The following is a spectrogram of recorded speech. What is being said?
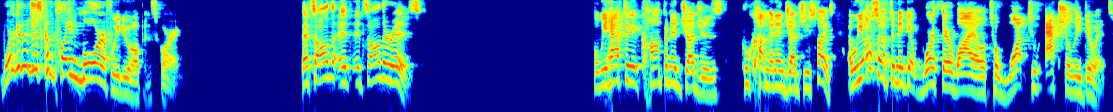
We're going to just complain more if we do open scoring. That's all. It, it's all there is. But we have to get competent judges who come in and judge these fights, and we also have to make it worth their while to want to actually do it.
